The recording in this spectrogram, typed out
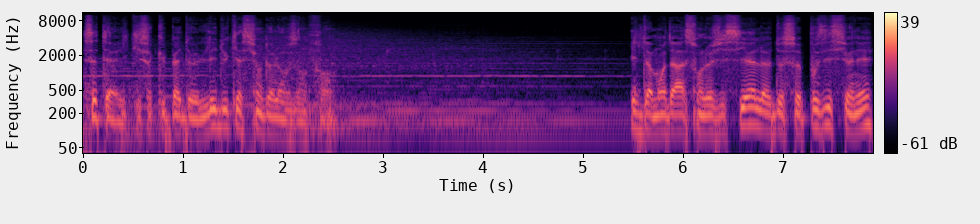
C'est elle qui s'occupait de l'éducation de leurs enfants. Il demanda à son logiciel de se positionner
